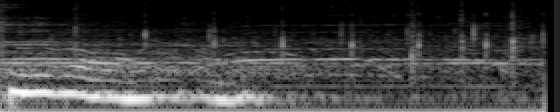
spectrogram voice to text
说的。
